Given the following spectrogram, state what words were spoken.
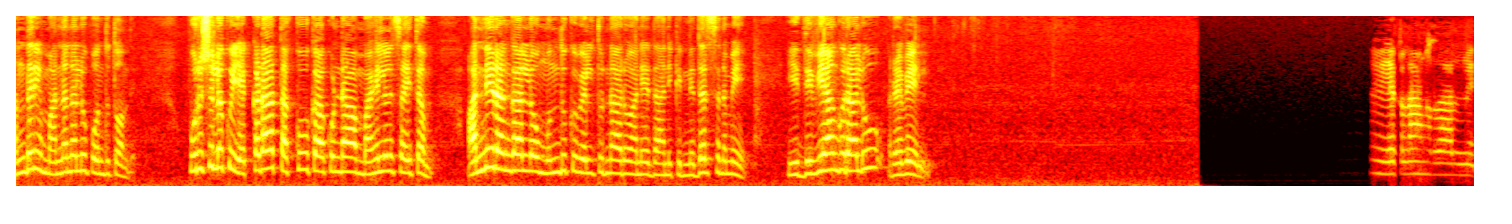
అందరి మన్ననలు పొందుతోంది. పురుషులకు ఎక్కడా తక్కువ కాకుండా మహిళలు సైతం అన్ని రంగాల్లో ముందుకు వెళ్తున్నారు అనే దానికి నిదర్శనమే ఈ దివ్యాంగురాలు రెవేల్. వికలాంగురాలని.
